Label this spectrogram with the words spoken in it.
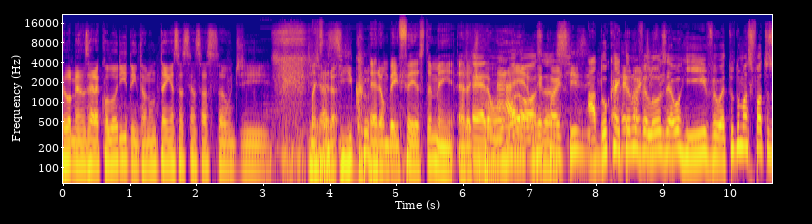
pelo menos era colorido, então não tem essa sensação de, de Mas era-. Eram bem feias também. Era tipo. Eram Ah, era um horrorosas. A do um Caetano. Veloso é horrível, é tudo umas fotos.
